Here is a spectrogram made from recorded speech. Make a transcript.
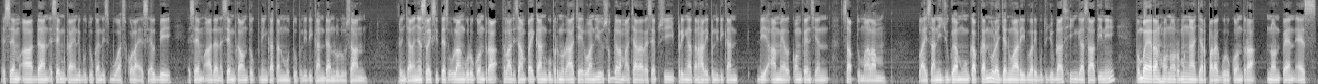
SMA, dan SMK yang dibutuhkan di sebuah sekolah SLB, SMA, dan SMK untuk peningkatan mutu pendidikan dan lulusan. Rencananya seleksi tes ulang guru kontra telah disampaikan Gubernur Aceh Irwan Yusuf dalam acara resepsi peringatan Hari Pendidikan di Amel Convention Sabtu malam. Laisani juga mengungkapkan mulai Januari 2017 hingga saat ini, pembayaran honor mengajar para guru kontrak non-PNS,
